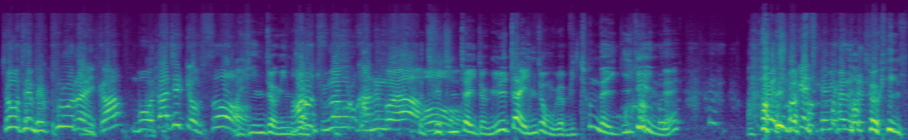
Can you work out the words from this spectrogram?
저거 되면 100%라니까? 뭐 따질 게 없어. 아, 인정 인정. 바로 중앙으로 가는 거야. 저 어. 진짜 인정. 일자 인정. 왜 미쳤네. 이- 이게 있네. 그러니까 저게 되면은 저기. 있-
